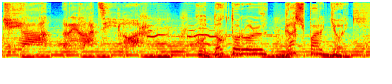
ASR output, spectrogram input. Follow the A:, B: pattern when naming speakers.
A: Psihologia relațiilor cu doctorul Gaspar Gheorghi.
